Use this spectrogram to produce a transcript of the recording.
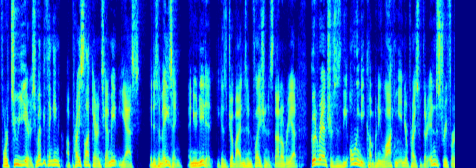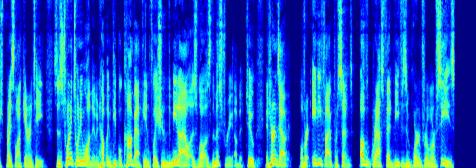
for two years. You might be thinking a price lock guarantee on meat. Yes, it is amazing, and you need it because Joe Biden's inflation is not over yet. Good Ranchers is the only meat company locking in your price with their industry first price lock guarantee. Since 2021, they've been helping people combat the inflation of the meat aisle as well as the mystery of it too. It turns out over 85% of grass fed beef is imported from overseas.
